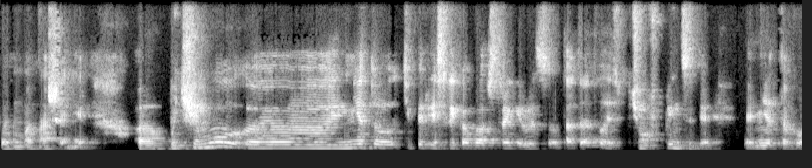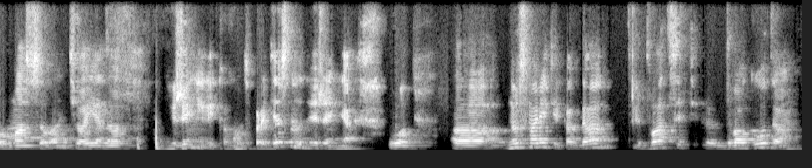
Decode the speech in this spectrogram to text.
в этом отношении. А почему э, нету теперь, если как бы абстрагироваться вот от этого, почему в принципе нет такого массового антивоенного движения или какого-то протестного движения? Вот. А, ну, смотрите, когда 22 года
